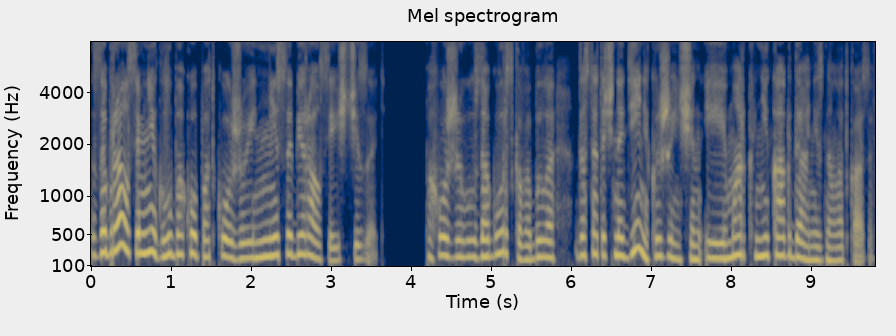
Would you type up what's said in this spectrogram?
забрался мне глубоко под кожу и не собирался исчезать. Похоже, у Загорского было достаточно денег и женщин, и Марк никогда не знал отказов.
